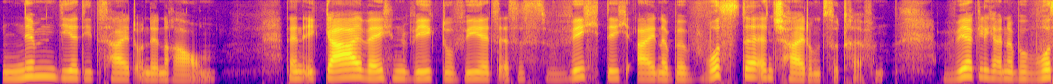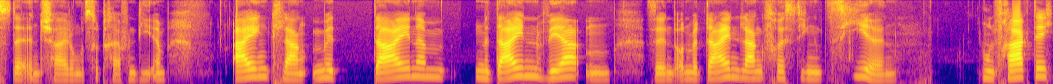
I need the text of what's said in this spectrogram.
nimm dir die Zeit und den Raum. Denn egal welchen Weg du wählst, es ist wichtig, eine bewusste Entscheidung zu treffen. Wirklich eine bewusste Entscheidung zu treffen, die im Einklang mit deinem, mit deinen Werten sind und mit deinen langfristigen Zielen. Und frag dich,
